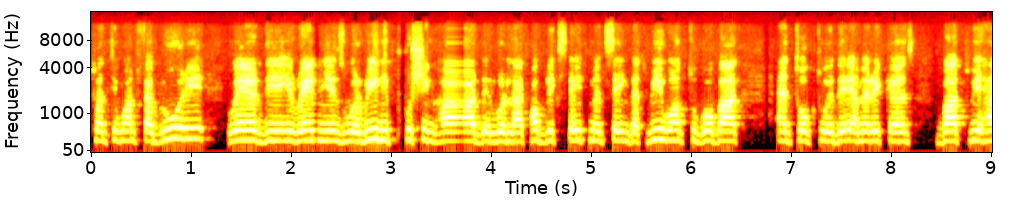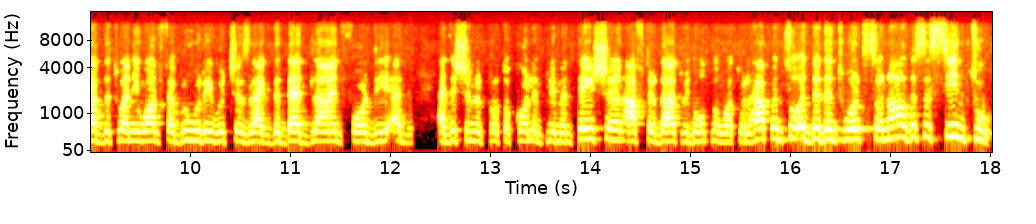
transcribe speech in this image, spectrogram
21 February, where the Iranians were really pushing hard. There were like public statements saying that we want to go back and talk to the Americans, but we have the 21 February, which is like the deadline for the ad additional protocol implementation. After that, we don't know what will happen. So it didn't work. So now this is scene two.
